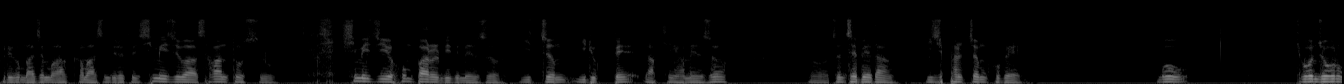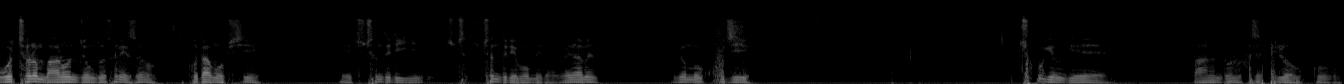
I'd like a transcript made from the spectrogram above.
그리고 마지막 아까 말씀드렸던 시미즈와 사간토스 시미즈의 홈발을 믿으면서 2.26배 마킹하면서 어, 전체 배당 28.9배 뭐 기본적으로 5천원 만원 정도 선에서 부담 없이 예, 추천드리 추천, 추천드려 봅니다. 왜냐하면 이거 뭐 굳이 축구 경기에 많은 돈을 가질 필요 없고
